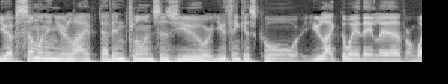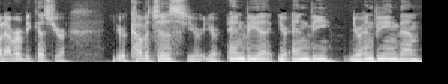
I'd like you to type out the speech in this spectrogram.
you have someone in your life that influences you or you think is cool or you like the way they live or whatever because you're you're covetous, you're you're envy, you're envy, you're envying them,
